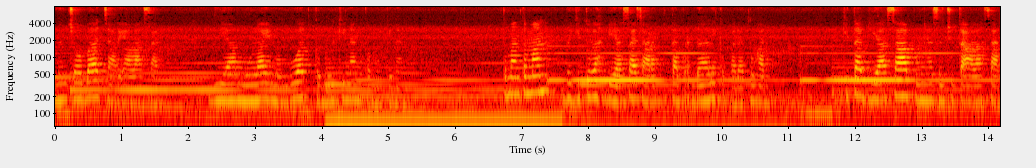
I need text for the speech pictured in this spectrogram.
mencoba cari alasan. Dia mulai membuat kemungkinan-kemungkinan. Teman-teman, begitulah biasa cara kita berdalih kepada Tuhan. Kita biasa punya sejuta alasan.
